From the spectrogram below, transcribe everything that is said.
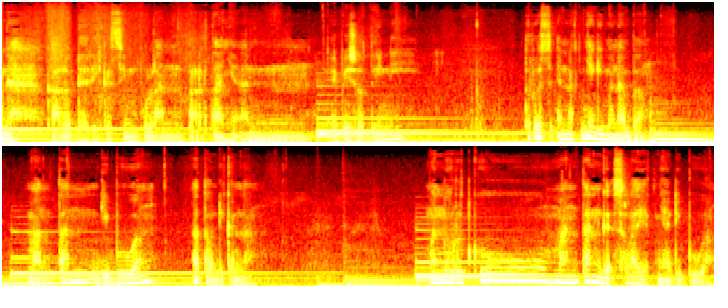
Nah, kalau dari kesimpulan pertanyaan episode ini, terus enaknya gimana, Bang? Mantan dibuang atau dikenang? Menurutku mantan gak selayaknya dibuang.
